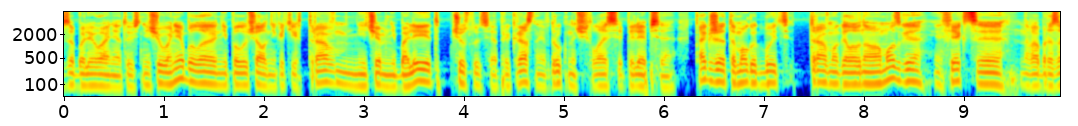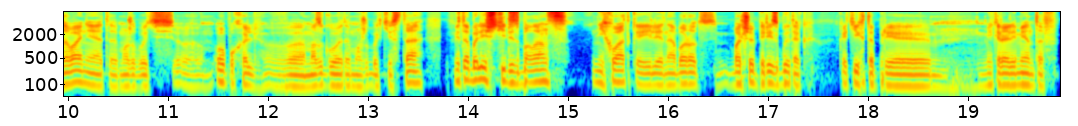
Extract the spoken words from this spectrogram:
заболевание. То есть ничего не было, не получал никаких травм, ничем не болеет, чувствует себя прекрасно, и вдруг началась эпилепсия. Также это могут быть травма головного мозга, инфекция, новообразование, это может быть э, опухоль в мозгу, это может быть киста, метаболический дисбаланс, нехватка или, наоборот, большой переизбыток каких-то при... микроэлементов.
